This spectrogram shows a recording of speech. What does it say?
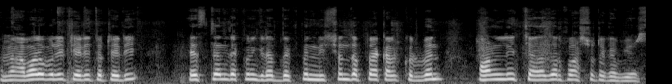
আমি আবারও বলি টেডি তো টেডি স্টাইল দেখবেন গ্রাফ দেখবেন, নিঃসন্দেহ আপনারা কালেক্ট করবেন অনলি চার হাজার পাঁচশো টাকা বিয়ার্স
